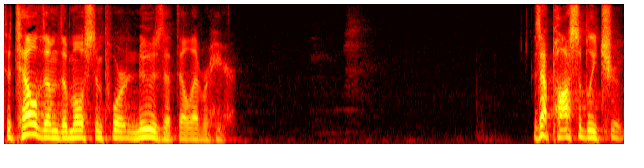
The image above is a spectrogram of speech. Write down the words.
to tell them the most important news that they'll ever hear. Is that possibly true?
